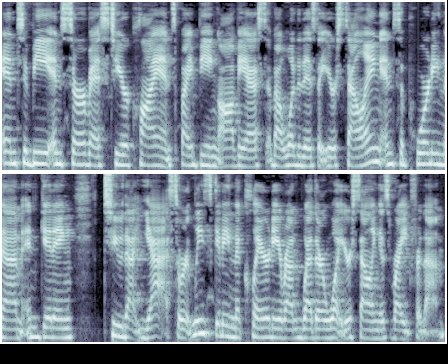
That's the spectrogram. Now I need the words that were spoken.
and to be in service to your clients by being obvious about what it is that you're selling and supporting them in and getting to that yes, or at least getting the clarity around whether what you're selling is right for them.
